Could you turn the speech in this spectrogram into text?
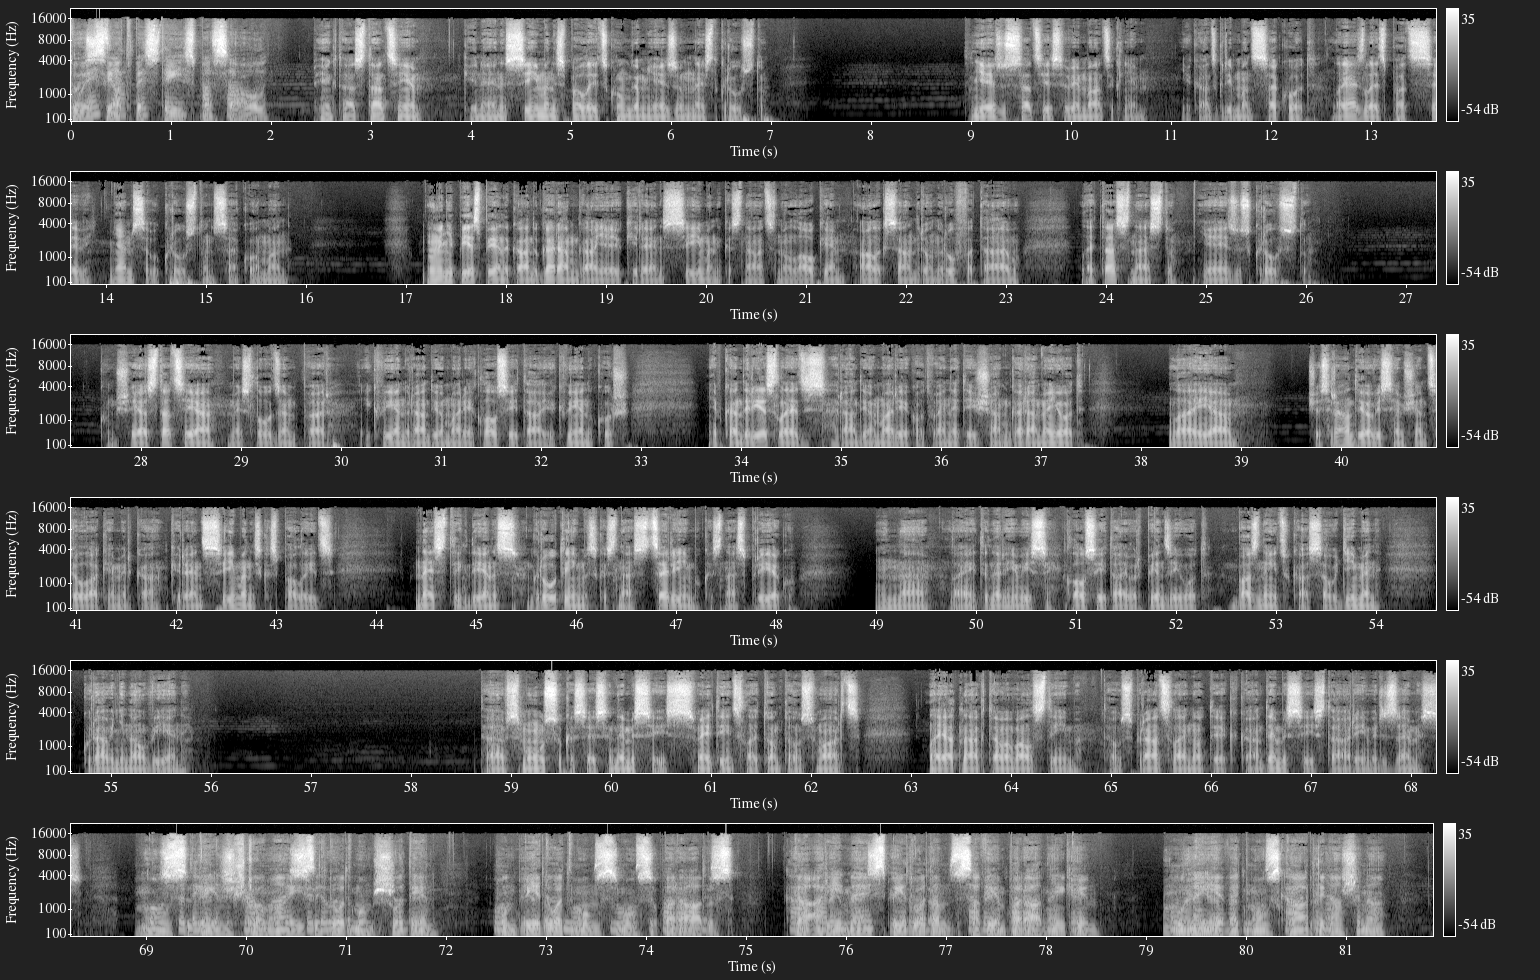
tu esi atpestījis pasauli. Piektā stācija - Kirēnas Sīmanis palīdz kungam Jēzum nest krustu. Tad Jēzus sacīja saviem mācekļiem: Ja kāds grib man sekot, lai aizliedz pats sevi, ņem savu krustu un seko man. Un viņi piespieda kādu garām gājēju Kirēnas Sīmani, kas nāca no laukiem, Aleksandra un Rufa tēvu, lai tas nestu Jēzus krustu. Kungs, šajā stacijā mēs lūdzam par ikvienu radio Marija klausītāju, ikvienu, kurš jebkad ir ieslēdzis radio Marija kaut vai netīšām garām ejot, lai uh, šis radio visiem šiem cilvēkiem ir kā Kirēns Sīmanis, kas palīdz nest ikdienas grūtības, kas nes cerību, kas nes prieku, un uh, lai tad arī visi klausītāji var piedzīvot baznīcu kā savu ģimeni, kurā viņi nav vieni. Tēvs mūsu, kas esi demisijas, svētīts, lai tom tavs vārds, lai atnāk tava valstība, tavs prāts, lai notiek kā demisijas, tā arī virs zemes. Mūsu dienascho maizi dod mums šodien, un piedod mums mūsu parādus, kā arī mēs piedodam saviem parādniekiem, un neieved mūsu kārdināšanā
